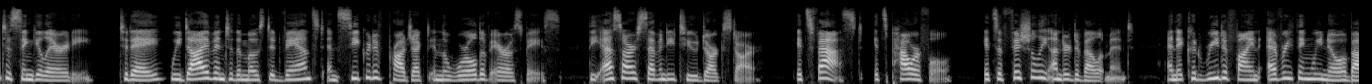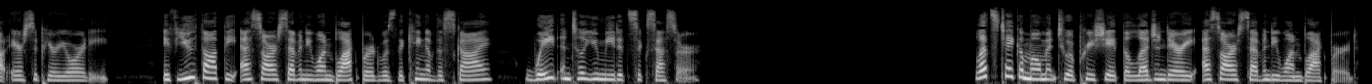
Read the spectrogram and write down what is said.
to Singularity. Today, we dive into the most advanced and secretive project in the world of aerospace, the SR-72 Darkstar. It's fast, it's powerful, it's officially under development, and it could redefine everything we know about air superiority. If you thought the SR-71 Blackbird was the king of the sky, wait until you meet its successor. Let's take a moment to appreciate the legendary SR-71 Blackbird.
